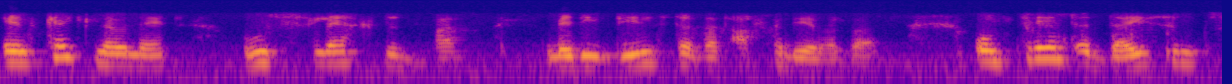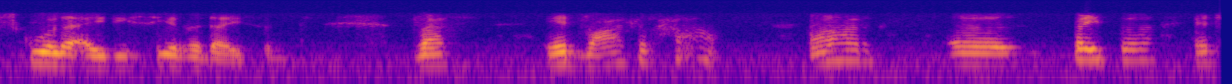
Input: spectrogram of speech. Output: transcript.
En kyk nou net hoe sleg dit was met die dienste wat afgelewer was. Omtrent 1000 skole uit die 7000 was het water gehad. Maar uh pype het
